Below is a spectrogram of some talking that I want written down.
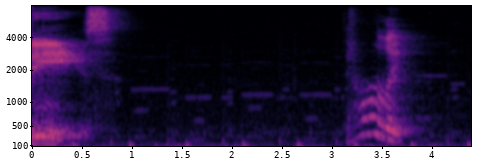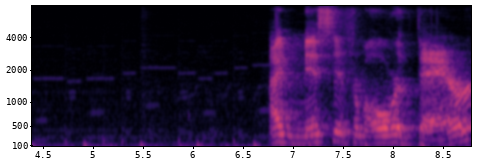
Bees. They don't really. I missed it from over there?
